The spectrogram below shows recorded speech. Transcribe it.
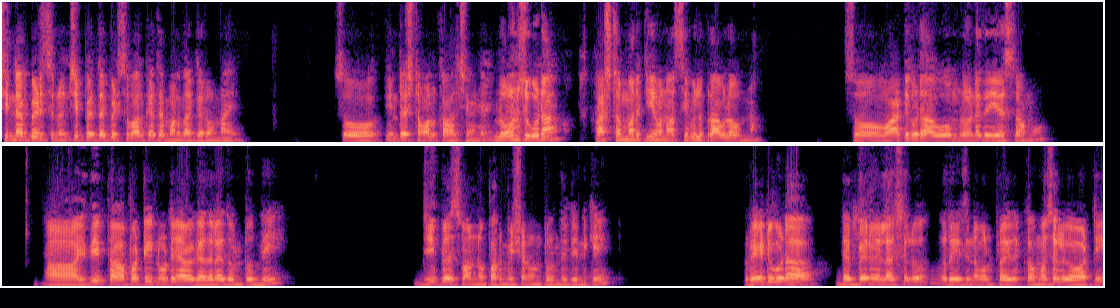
చిన్న బిడ్స్ నుంచి పెద్ద బిడ్స్ వరకు అయితే మన దగ్గర ఉన్నాయి. సో ఇంట్రెస్ట్ వాళ్ళు కాల్ చేయండి. లోన్స్ కూడా కస్టమర్కి ఏమైనా సివిల్ ప్రాబ్లం ఉన్నా సో వాటి కూడా హోమ్ లోన్ అయితే చేస్తాము. ఇది ప్రాపర్టీ నూట యాభై గదులు అయితే ఉంటుంది. జీ ప్లస్ వన్ పర్మిషన్ ఉంటుంది దీనికి. రేటు కూడా డెబ్బై ఎనిమిది లక్షలు రీజనబుల్ ప్రైస్ కమర్షియల్ కాబట్టి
